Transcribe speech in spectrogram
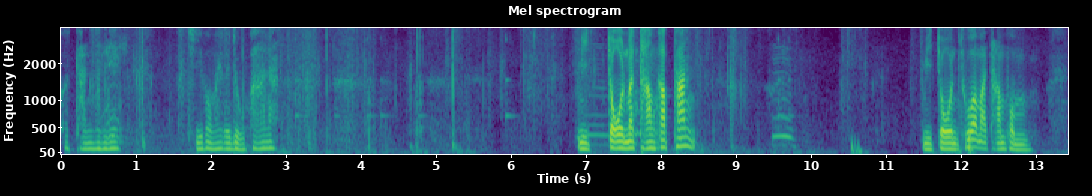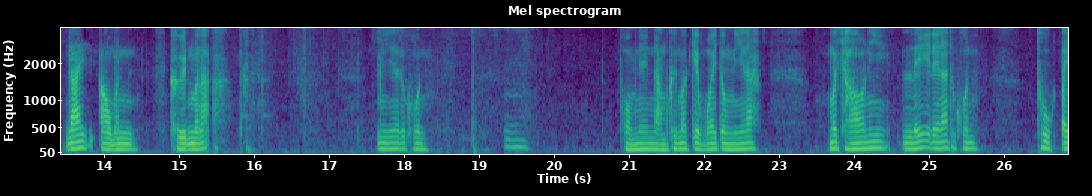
ก็ท่านยังเรียกชี้ผมให้ไปดูพระนะ มีโจรมาทำครับท่าน มีโจรชั่วมาทำผม ได้เอามัน คืนมาละ นี่นะทุกคนผมเนี่ยนำขึ้นมาเก็บไว้ตรงนี้นะ เมื่อเช้านี่เละเลยนะทุกคน ถูกตี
